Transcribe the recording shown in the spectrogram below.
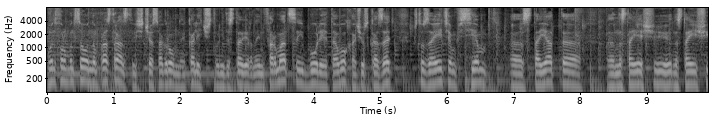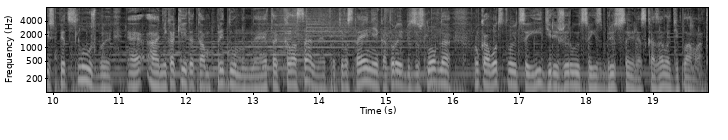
В информационном пространстве сейчас огромное количество недостоверной информации. Более того, хочу сказать, что за этим всем э, стоят э, настоящие, настоящие спецслужбы, э, а не какие-то там придуманные. Это колоссальное противостояние, которое, безусловно, руководствуется и дирижируется из Брюсселя, сказала дипломат.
